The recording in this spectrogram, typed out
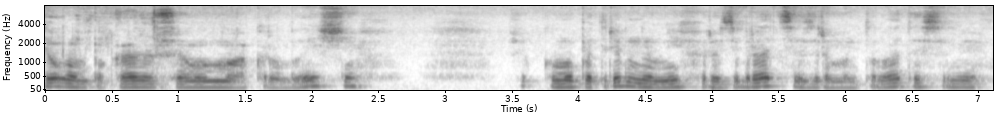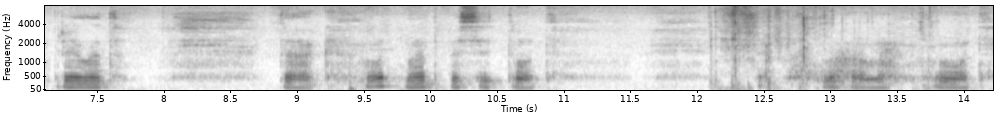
Вам покажу у макро ближче. Кому потрібно, міг розібратися, зремонтувати собі прилад. Так, от надписи тут. Так, ногами. От.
